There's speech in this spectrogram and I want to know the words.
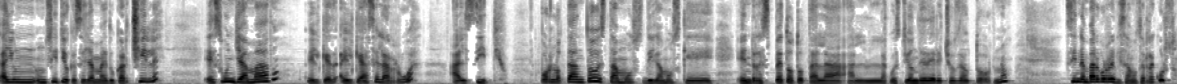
hay un, un, sitio que se llama Educar Chile, es un llamado el que, el que hace la RUA al sitio. Por lo tanto, estamos, digamos que, en respeto total a, a la cuestión de derechos de autor, ¿no? Sin embargo, revisamos el recurso.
